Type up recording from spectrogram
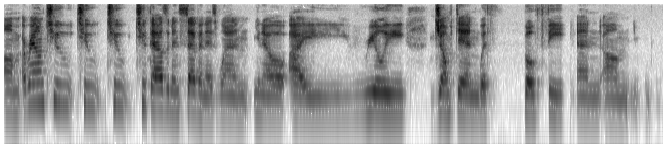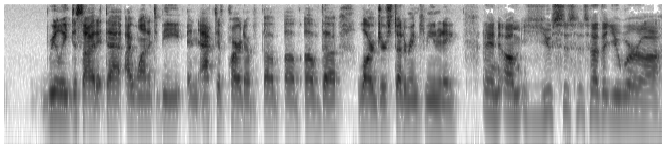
um, around two, two, two, 2007 is when you know I really jumped in with both feet and um, really decided that I wanted to be an active part of, of, of, of the larger stuttering community. And um, you said that you were uh,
